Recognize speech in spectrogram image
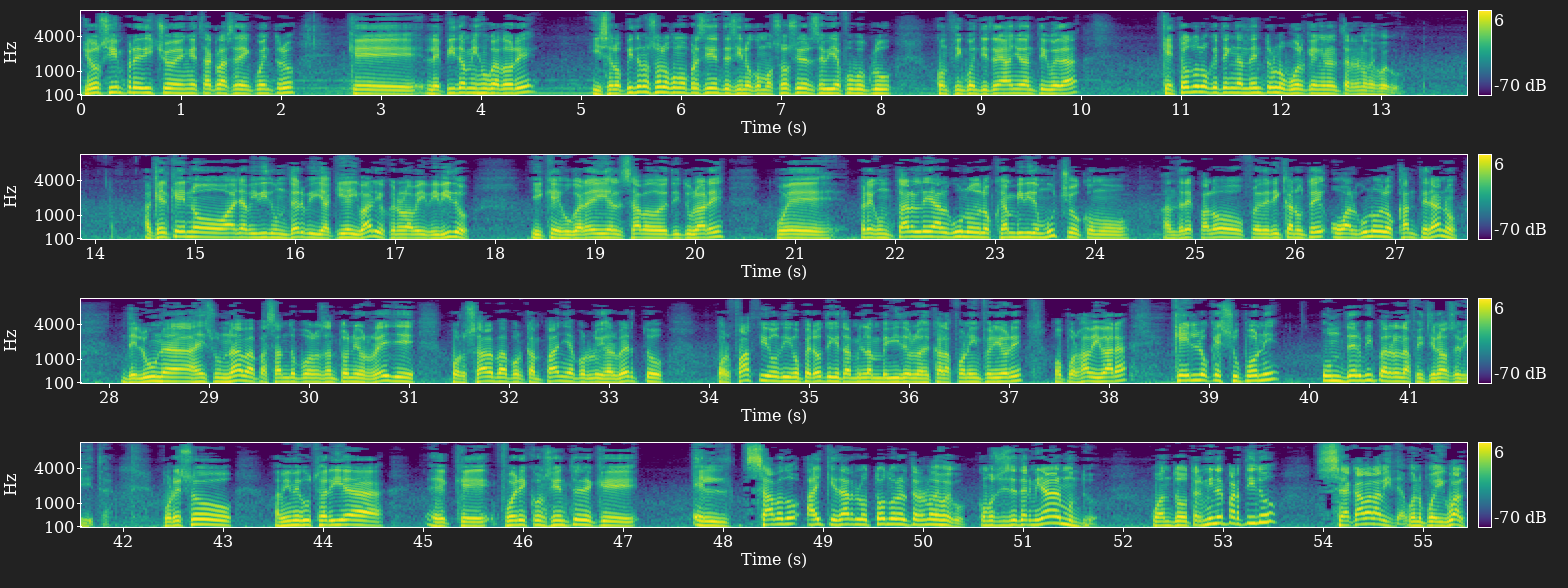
Yo siempre he dicho en esta clase de encuentro que le pido a mis jugadores, y se lo pido no solo como presidente, sino como socio del Sevilla Fútbol Club con 53 años de antigüedad, que todo lo que tengan dentro lo vuelquen en el terreno de juego. Aquel que no haya vivido un derby, y aquí hay varios que no lo habéis vivido, y que jugaréis el sábado de titulares, pues preguntarle a alguno de los que han vivido mucho, como Andrés Paló, Federica Nuté, o alguno de los canteranos, de Luna a Jesús Nava, pasando por los Antonio Reyes, por Salva, por Campaña, por Luis Alberto, por Facio, Diego Perotti, que también lo han vivido en los escalafones inferiores, o por Javi Vara, qué es lo que supone un derby para el aficionado sevillista. Por eso a mí me gustaría eh, que fuerais conscientes de que el sábado hay que darlo todo en el terreno de juego, como si se terminara el mundo. Cuando termine el partido, se acaba la vida. Bueno, pues igual.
